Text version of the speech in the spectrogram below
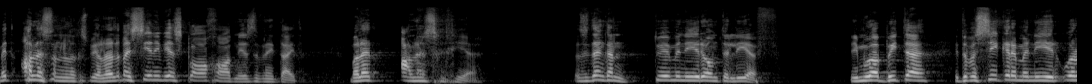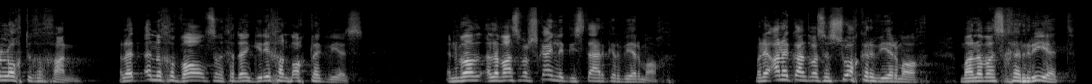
Met alles in hulle gespeel. Hulle het by senuwees klaar gehad meeste van die tyd. Maar hulle het alles gegee. As ek dink aan twee maniere om te leef. Die Moabiete het op 'n sekere manier oorlog toe gegaan. Hulle het ingewals en gedink hierdie gaan maklik wees. En wel, hulle was waarskynlik die sterker weermag. Maar aan die ander kant was 'n swakker weermag, maar hulle was gereed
